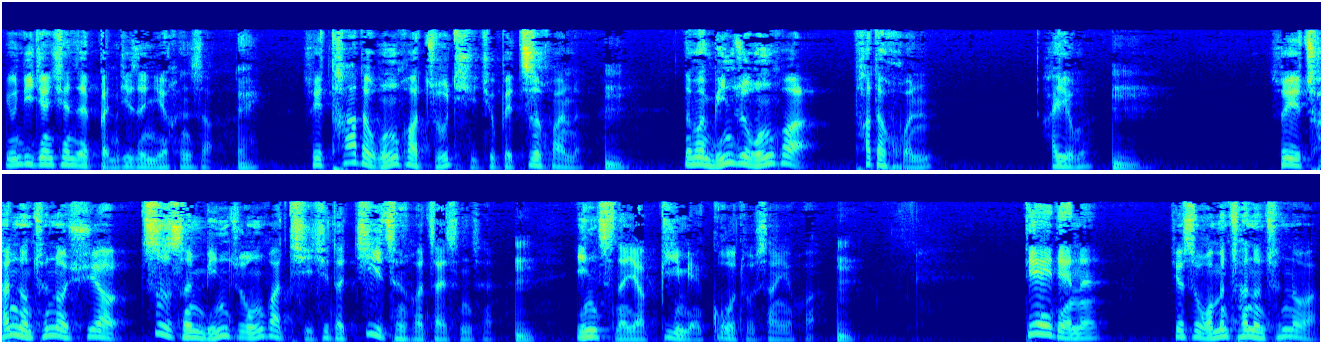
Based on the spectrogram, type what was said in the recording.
因为丽江现在本地人也很少，对，所以它的文化主体就被置换了，嗯，那么民族文化它的魂还有吗？嗯，所以传统村落需要自身民族文化体系的继承和再生产，嗯，因此呢，要避免过度商业化，嗯。第二一点呢，就是我们传统村落啊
